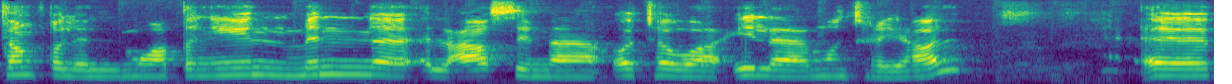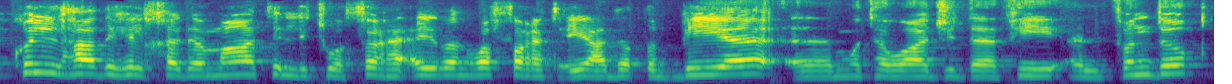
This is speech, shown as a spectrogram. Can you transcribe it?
تنقل المواطنين من العاصمة اوتوا إلى مونتريال كل هذه الخدمات اللي توفرها أيضا وفرت عيادة طبية متواجدة في الفندق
